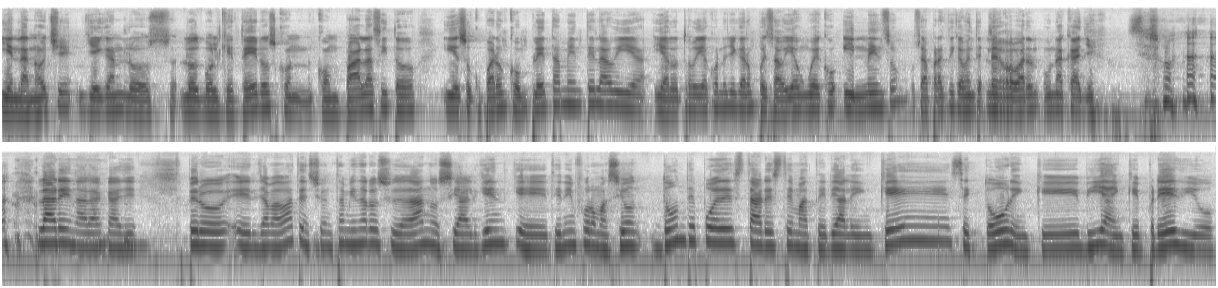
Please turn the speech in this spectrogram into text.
y en la noche llegan los, los volqueteros con, con palas y todo y desocuparon completamente la vía y al otro día cuando llegaron pues había un hueco inmenso, o sea, prácticamente le robaron una calle. la arena la calle. Pero el llamado de atención también a los ciudadanos, si alguien que tiene información, ¿dónde puede estar este material? ¿En qué sector? ¿En qué vía? ¿En qué predio?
